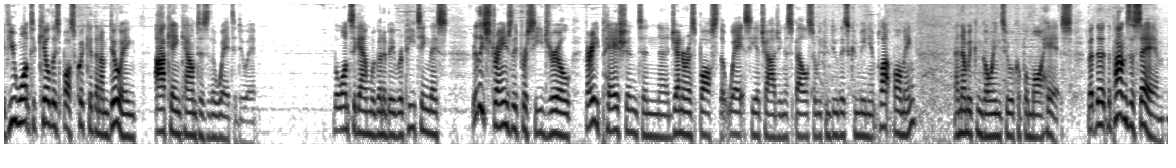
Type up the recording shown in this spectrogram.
if you want to kill this boss quicker than I'm doing, arcane counters are the way to do it. But once again, we're going to be repeating this really strangely procedural, very patient and uh, generous boss that waits here charging a spell so we can do this convenient platforming, and then we can go into a couple more hits. But the, the pattern's the same.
